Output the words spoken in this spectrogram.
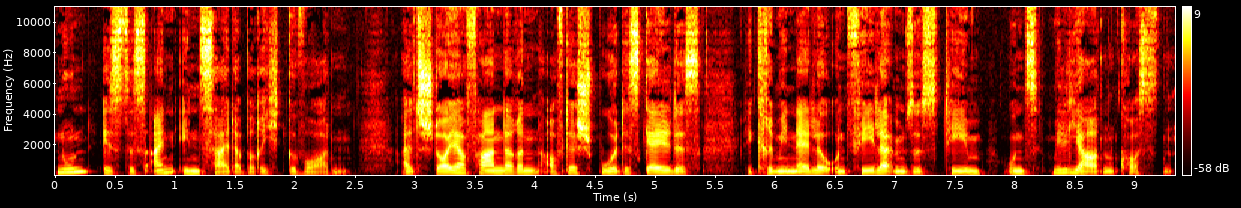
Nun ist es ein Insiderbericht geworden. Als Steuerfahnderin auf der Spur des Geldes, wie Kriminelle und Fehler im System uns Milliarden kosten.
